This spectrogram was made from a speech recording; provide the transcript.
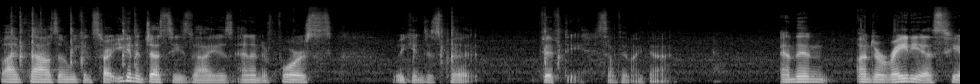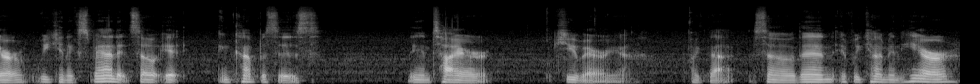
5,000 we can start you can adjust these values and under force we can just put 50 something like that. And then under radius here we can expand it so it encompasses the entire cube area like that. So then if we come in here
